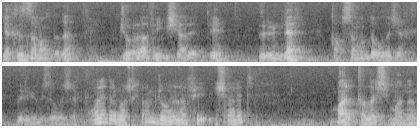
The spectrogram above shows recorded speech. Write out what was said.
Yakın zamanda da coğrafi işaretli ürünler kapsamında olacak, ürünümüz olacak. O nedir başkanım? Coğrafi işaret. Markalaşmanın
